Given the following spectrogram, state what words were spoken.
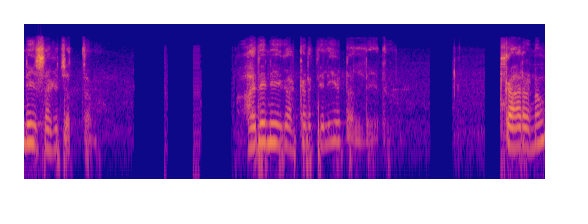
నీ సహజత్వం. అది నీకు అక్కడ తెలియటం లేదు. కారణం?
